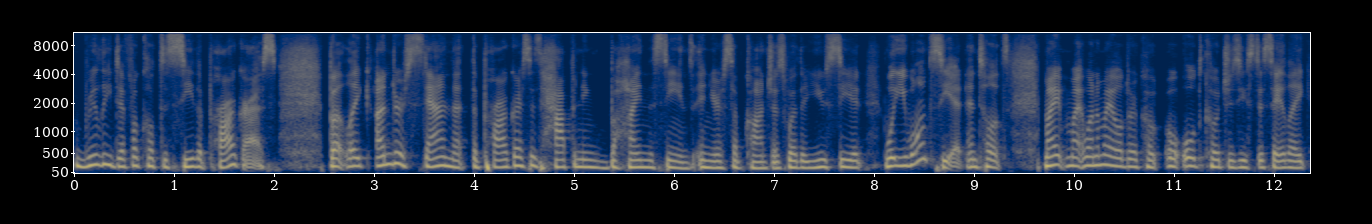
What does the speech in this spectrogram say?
really difficult to see the progress. But like understand that the progress is happening behind the scenes in your subconscious, whether you see it, well, you won't see it until it's my, my one of my older co- old coaches used to say, like,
